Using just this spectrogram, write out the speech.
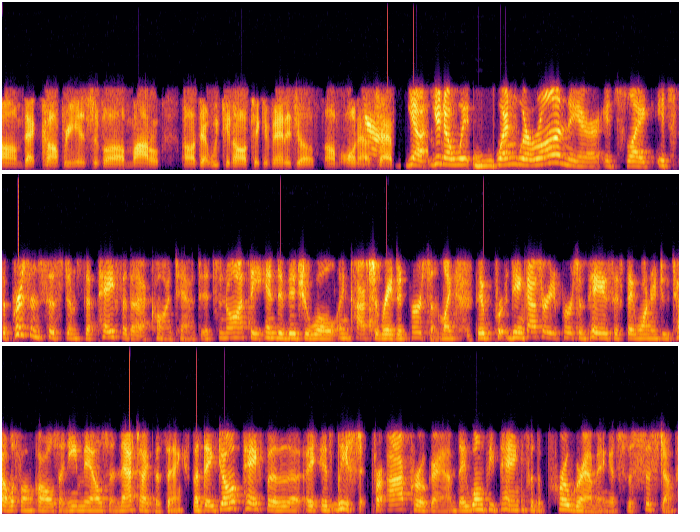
um, that comprehensive uh, model uh, that we can all take advantage of um, on our yeah. tab. Yeah, you know, we, when we're on there, it's like it's the prison systems that pay for that content. It's not the individual incarcerated person. Like the the incarcerated person pays if they want to do telephone calls and emails and that type of thing, but they don't pay for the at least for our program. They won't be paying for the programming. It's the system,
